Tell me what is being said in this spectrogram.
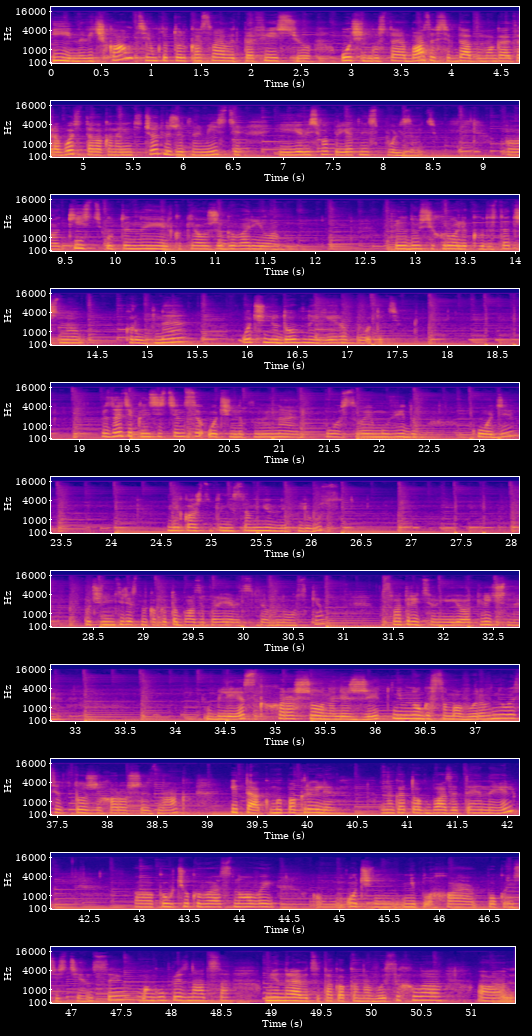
И новичкам, тем, кто только осваивает профессию, очень густая база всегда помогает в работе, так как она не течет, лежит на месте, и ее весьма приятно использовать. Кисть у TNL, как я уже говорила в предыдущих роликах, достаточно крупная, очень удобно ей работать. Вы знаете, консистенция очень напоминает по своему виду коди. Мне кажется, это несомненный плюс. Очень интересно, как эта база проявит себя в носке. Посмотрите, у нее отличный блеск, хорошо она лежит, немного самовыровнялась, это тоже хороший знак. Итак, мы покрыли ноготок базы TNL э, каучуковой основой очень неплохая по консистенции, могу признаться. Мне нравится так, как она высохла. А,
